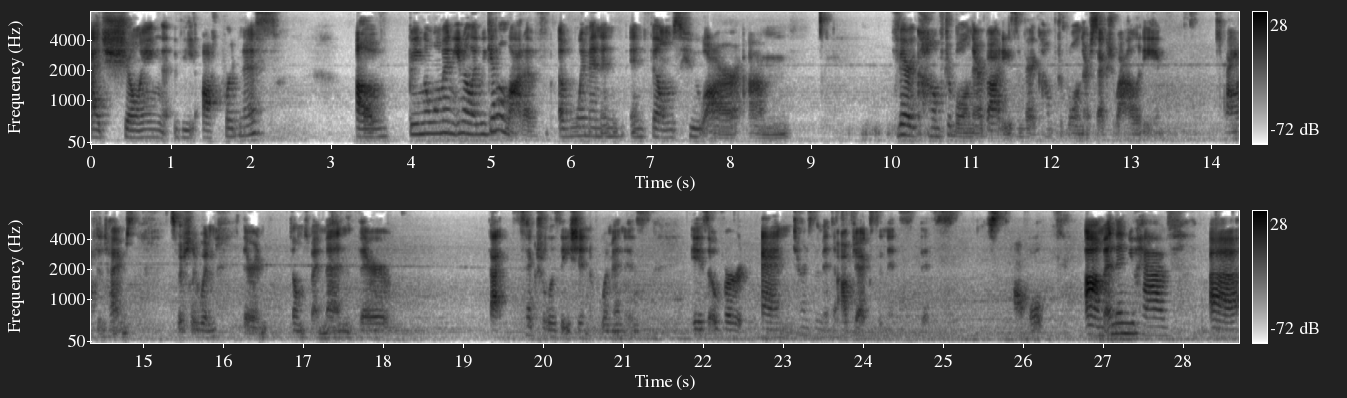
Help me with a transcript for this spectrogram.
at showing the awkwardness of being a woman. You know, like we get a lot of, of women in, in films who are um, very comfortable in their bodies and very comfortable in their sexuality. Oftentimes, especially when they're in films by men, they're that sexualization of women is is overt and turns them into objects, and it's it's, it's awful. Um, and then you have uh,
